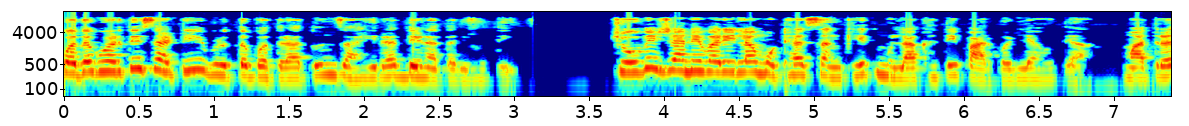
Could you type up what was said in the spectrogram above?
पदभरतीसाठी वृत्तपत्रातून जाहिरात देण्यात आली होती. चोवीस जानेवारीला मोठ्या संख्येत मुलाखती पार पडल्या होत्या. मात्र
